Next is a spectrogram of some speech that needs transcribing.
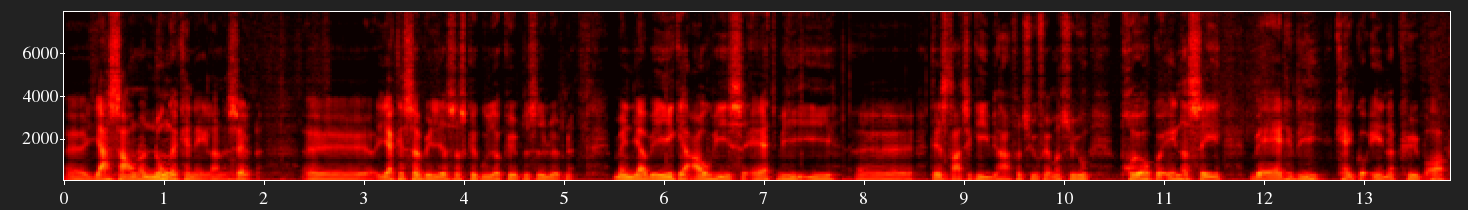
Mm. Øh, jeg savner nogle af kanalerne selv. Øh, jeg kan så vælge, at så skal gå ud og købe det sideløbende. Men jeg vil ikke afvise, at vi i øh, den strategi, vi har for 2025, prøver at gå ind og se, hvad er det, vi kan gå ind og købe op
